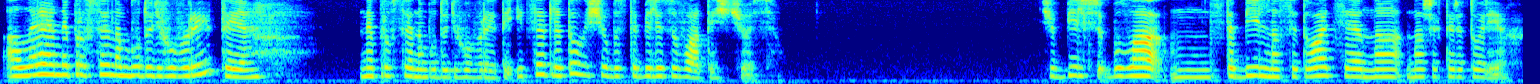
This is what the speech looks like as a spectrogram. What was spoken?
Але не про все нам будуть говорити. Не про все нам будуть говорити. І це для того, щоб стабілізувати щось. Щоб більш була стабільна ситуація на наших територіях.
